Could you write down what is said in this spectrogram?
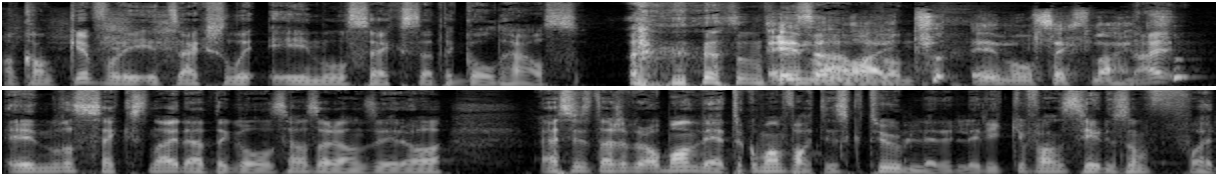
Han kan ikke, fordi it's actually anal sex at the Gold House. Som Anal night. sånn- Anal sex night. Nei, anal sex night at the Gold House, er det han sier. Og jeg synes det er så bra Og man vet jo ikke om han faktisk tuller eller ikke, for han sier det sånn for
